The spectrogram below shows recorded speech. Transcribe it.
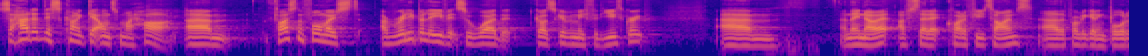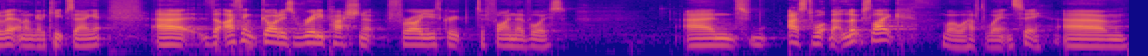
so, how did this kind of get onto my heart? Um, first and foremost, I really believe it's a word that God's given me for the youth group. Um, and they know it. I've said it quite a few times. Uh, they're probably getting bored of it, and I'm going to keep saying it. Uh, that I think God is really passionate for our youth group to find their voice. And as to what that looks like, well, we'll have to wait and see. Um,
